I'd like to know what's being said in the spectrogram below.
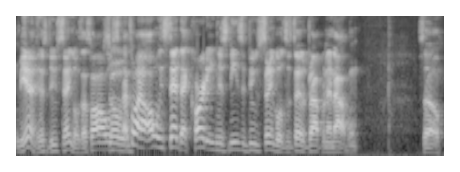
Yeah, just do singles. That's why I always, So- that's why I always said that Cardi just needs to do singles instead of dropping an album. So,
